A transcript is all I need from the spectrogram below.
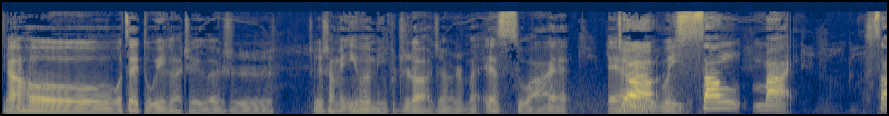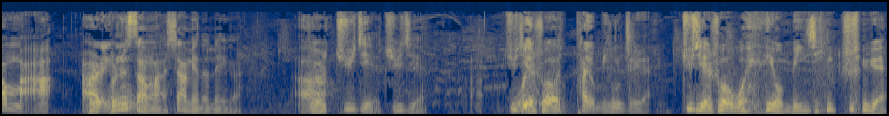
然后我再读一个，这个是这个上面英文名不知道叫什么？S Y L 叫桑麦桑马，不是不是上上马下面的那个，啊。就是鞠姐鞠姐，鞠姐说他有明星志愿，鞠姐说：“我也有明星志愿，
